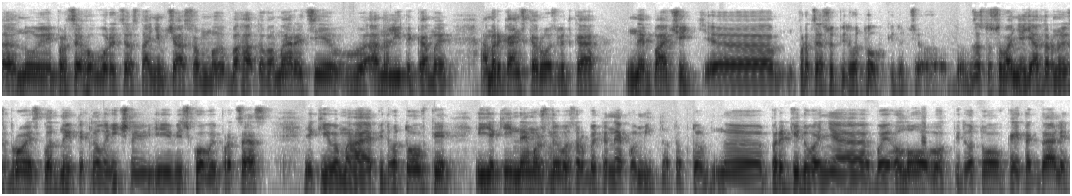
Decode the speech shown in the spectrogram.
е, Ну і про це говориться останнім часом багато в Америці аналітиками. Американська розвідка не бачить е, процесу підготовки до цього. Застосування ядерної зброї складний технологічний і військовий процес, який вимагає підготовки, і який неможливо зробити непомітно. Тобто е, перекидування боєголовок, підготовка і так далі,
